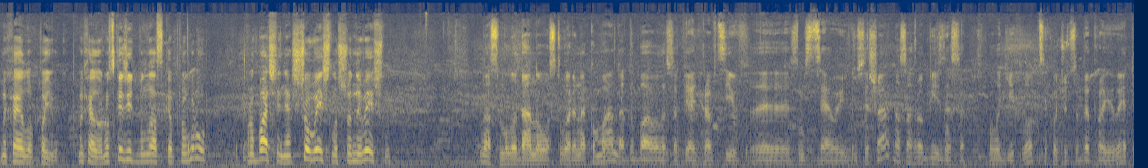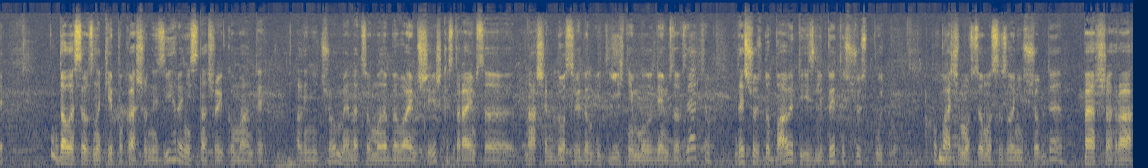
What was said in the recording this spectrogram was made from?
Михайло Паюк. Михайло, розкажіть, будь ласка, про гру, про бачення, що вийшло, що не вийшло. У нас молода новостворена команда, додавалося 5 гравців е, з місцевої ДЮСШ нас агробізнесу. Молоді хлопці хочуть себе проявити. Ну, Далися в знаки поки що незіграність нашої команди, але нічого, ми на цьому набиваємо шишки, стараємося нашим досвідом і їхнім молодим завзяттям десь щось додати і зліпити щось путнє. Побачимо в цьому сезоні, що буде. Перша гра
